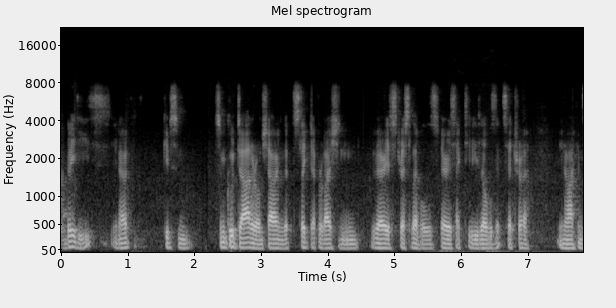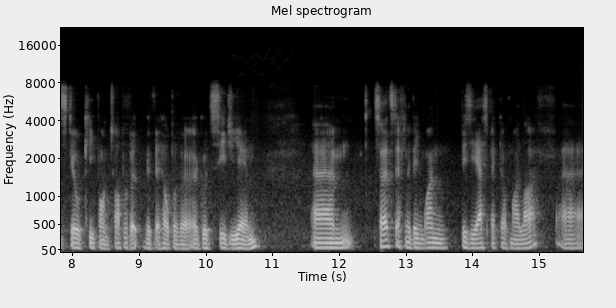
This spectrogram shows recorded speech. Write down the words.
diabetes. You know, gives some some good data on showing that sleep deprivation, various stress levels, various activity levels, etc., you know, I can still keep on top of it with the help of a, a good CGM. Um, so that's definitely been one busy aspect of my life. Uh,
